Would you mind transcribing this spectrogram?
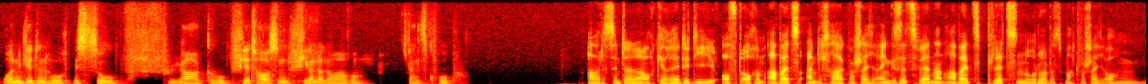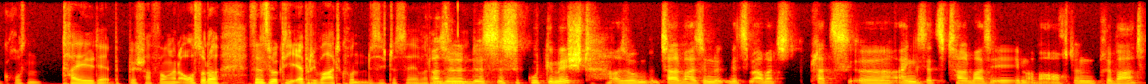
und geht dann hoch bis zu ja, grob 4.400 Euro, ganz grob. Aber das sind dann auch Geräte, die oft auch im Arbeitsalltag wahrscheinlich eingesetzt werden an Arbeitsplätzen, oder? Das macht wahrscheinlich auch einen großen Teil der Beschaffungen aus. Oder sind es wirklich eher Privatkunden, die sich das selber Also das ist gut gemischt. Also teilweise mit zum Arbeitsplatz äh, eingesetzt, teilweise eben aber auch dann privat.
